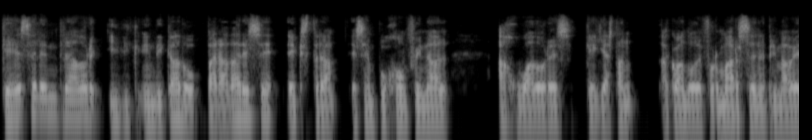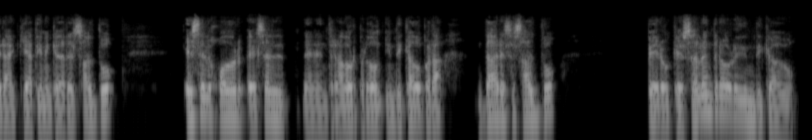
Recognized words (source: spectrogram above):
que es el entrenador indi- indicado para dar ese extra, ese empujón final a jugadores que ya están acabando de formarse en el primavera y que ya tienen que dar el salto. Es el jugador, es el entrenador, perdón, indicado para dar ese salto pero que sea el entrenador indicado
